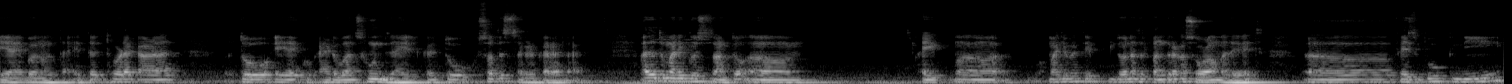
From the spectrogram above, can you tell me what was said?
ए आय बनवत आहे तर थोड्या काळात तो ए आय खूप ॲडव्हान्स होऊन जाईल का तो स्वतःच सगळं करायला लागेल. आता तुम्हाला एक गोष्ट सांगतो एक माझ्या मते दोन हजार पंधरा का सोळामध्येच फेसबुकनी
